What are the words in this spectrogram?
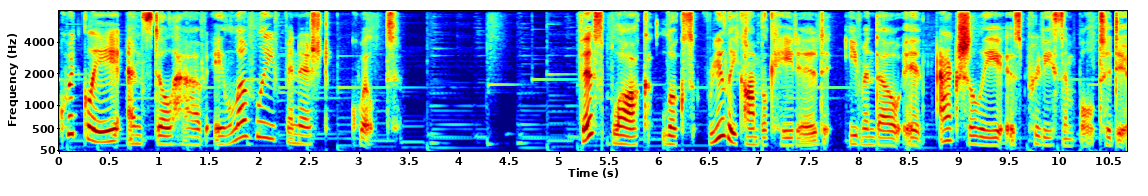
quickly and still have a lovely finished quilt. This block looks really complicated, even though it actually is pretty simple to do.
